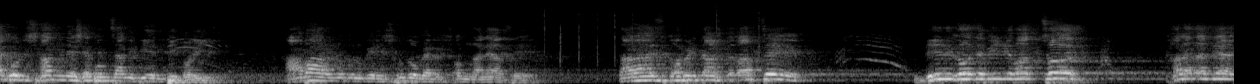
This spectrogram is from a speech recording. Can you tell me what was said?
এখন সামনে এসে বলছে, আমি বিএনপি করি। আবার নতুন করে সুযোগের সন্ধানে আছে। তারা আজ কমিটিতে আসতে যাচ্ছে দীর্ঘ যে বিশ বছর খালেদা জিয়ার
